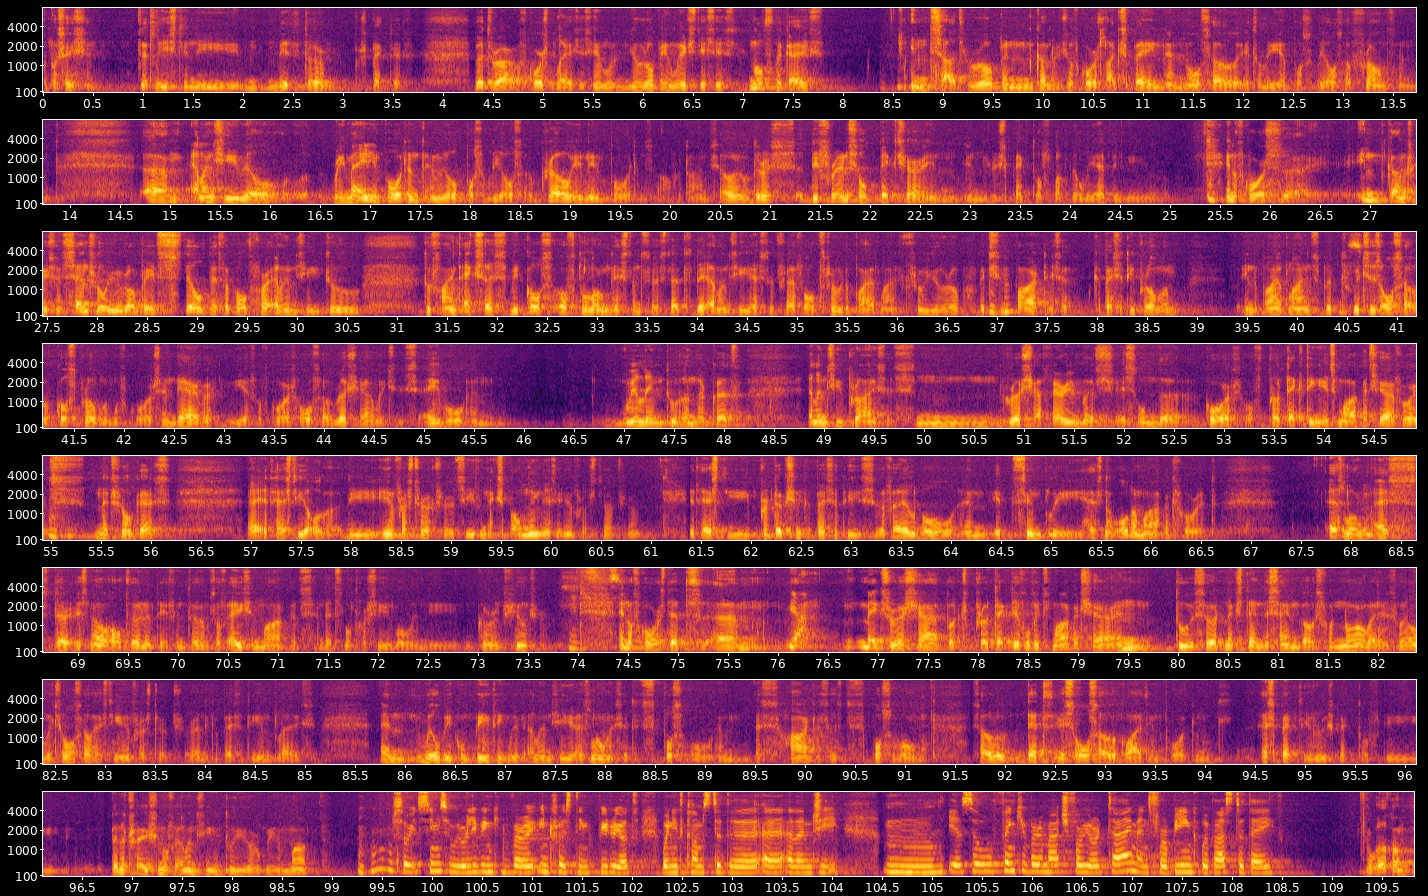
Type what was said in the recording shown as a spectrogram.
a position, at least in the mid-term perspective. But there are, of course, places in Europe in which this is not the case. In South Europe and countries, of course, like Spain and also Italy and possibly also France. And um, LNG will remain important and will possibly also grow in importance over time. So there is a differential picture in, in respect of what will be happening in Europe. And of course, uh, in countries in Central Europe, it's still difficult for LNG to to find access because of the long distances that the LNG has to travel through the pipelines through Europe, which mm-hmm. in part is a capacity problem in the pipelines, but yes. which is also a cost problem, of course. And there we have, of course, also Russia, which is able and willing to undercut LNG prices. Mm, Russia very much is on the course of protecting its market share for its mm-hmm. natural gas. It has the, the infrastructure, it's even expanding this infrastructure. It has the production capacities available, and it simply has no other market for it. As long as there is no alternative in terms of Asian markets, and that's not foreseeable in the current future. Yes. And of course, that, um, yeah, makes Russia protective of its market share, and to a certain extent, the same goes for Norway as well, which also has the infrastructure and the capacity in place. And we will be competing with LNG as long as it is possible and as hard as it is possible. So that is also a quite important aspect in respect of the penetration of LNG into the European market. Mm-hmm. So it seems we're living in a very interesting period when it comes to the uh, LNG. Mm, yeah, so thank you very much for your time and for being with us today. You're welcome.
